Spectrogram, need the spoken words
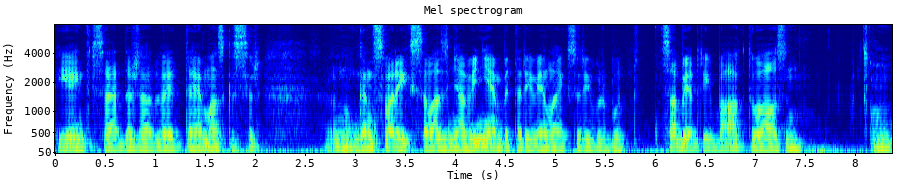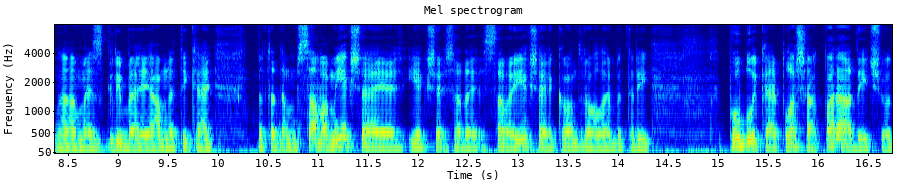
ieinteresēti dažādu veidu tēmās, kas ir nu, gan svarīgas savā ziņā viņiem, bet arī vienlaikus arī varbūt sabiedrībā aktuāls. Un, Un, uh, mēs gribējām ne tikai nu, tādam savam iekšējai, iekšē, savai iekšējai kontrolē, bet arī publikai plašāk parādīt šo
